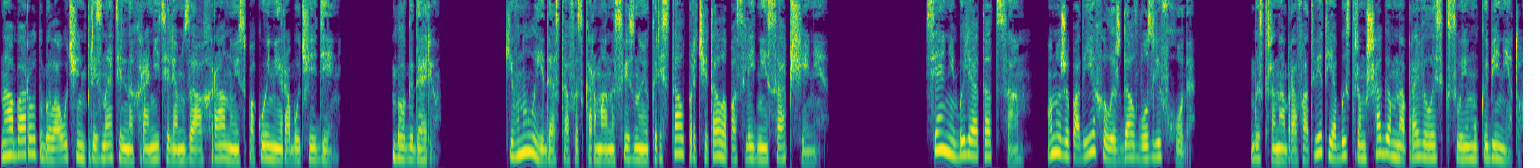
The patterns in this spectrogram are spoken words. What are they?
Наоборот, была очень признательна хранителям за охрану и спокойный рабочий день. «Благодарю». Кивнула и, достав из кармана связной кристалл, прочитала последние сообщения. Все они были от отца. Он уже подъехал и ждал возле входа. Быстро набрав ответ, я быстрым шагом направилась к своему кабинету.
